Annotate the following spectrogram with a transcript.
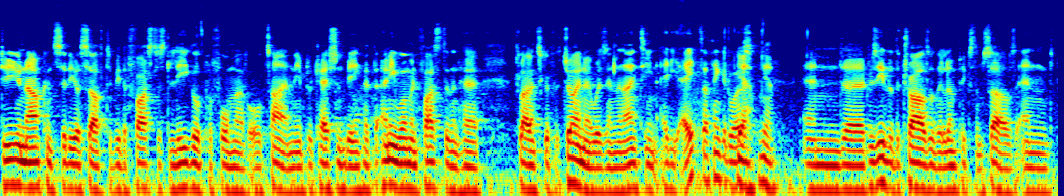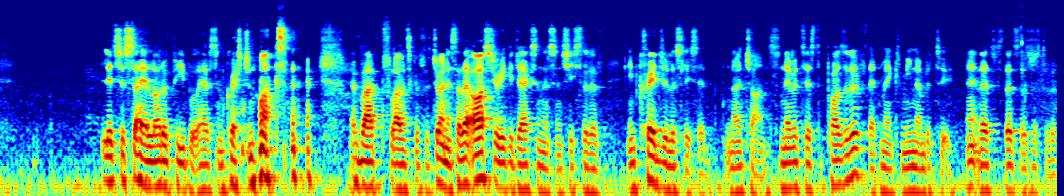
Do you now consider yourself to be the fastest legal performer of all time? The implication being that the only woman faster than her, Florence Griffith Joyner, was in the 1988, I think it was. Yeah, yeah. And uh, it was either the trials or the Olympics themselves. And let's just say a lot of people have some question marks about Florence Griffith Joyner. So they asked Shericka Jackson this, and she sort of incredulously said, "No chance. Never tested positive. That makes me number two. Eh, that's that's the gist of it.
